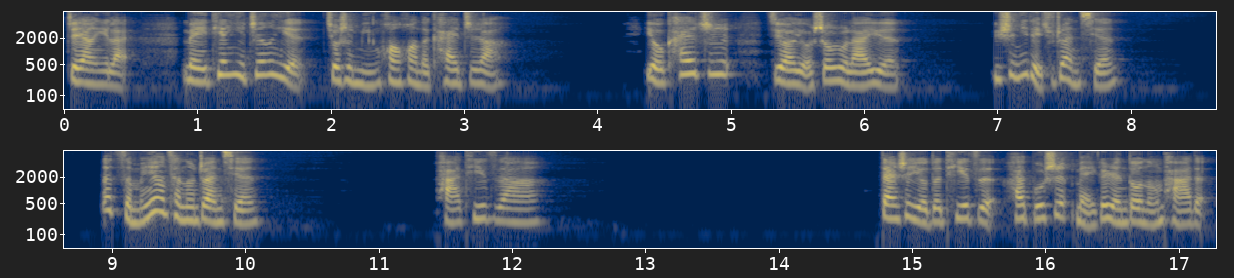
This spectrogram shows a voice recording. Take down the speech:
这样一来，每天一睁眼就是明晃晃的开支啊！有开支就要有收入来源，于是你得去赚钱。那怎么样才能赚钱？爬梯子啊！但是有的梯子还不是每个人都能爬的，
